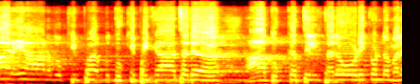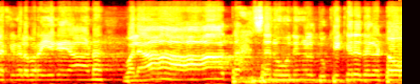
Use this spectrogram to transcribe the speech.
ആരെയാണ് ദുഃഖിപ്പ ദുഃഖിപ്പിക്കാത്തത്? ആ ദുഃഖത്തിൽ തലോടിക്കൊണ്ട് മലക്കുകൾ പറയുകയാണ് വലാ തഹ്സനൂ നിങ്ങൾ ദുഃഖിക്കരുത് കേട്ടോ.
